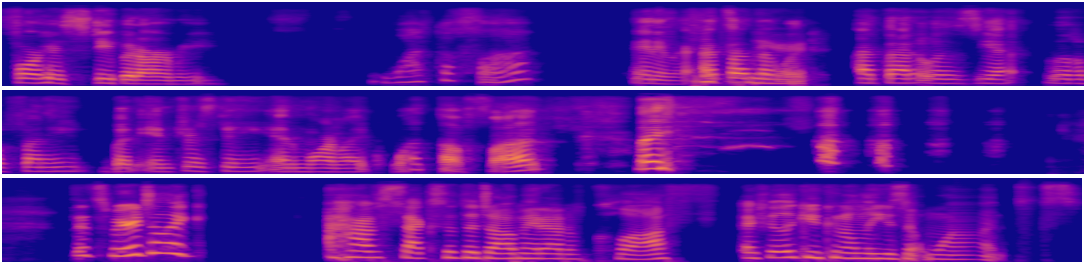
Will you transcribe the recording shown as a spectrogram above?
for his stupid army. What the fuck? Anyway, That's I thought that was. I thought it was yeah a little funny but interesting and more like what the fuck like That's weird to like have sex with a doll made out of cloth. I feel like you can only use it once.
